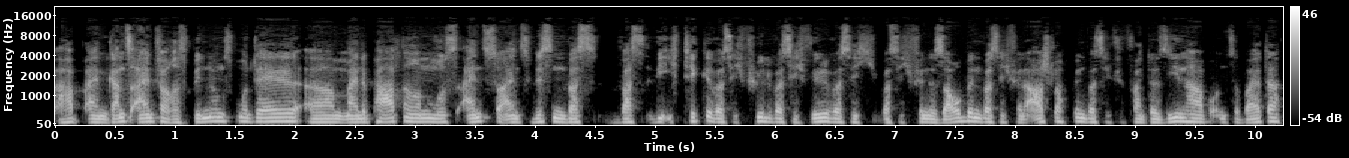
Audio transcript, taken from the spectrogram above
habe ein ganz einfaches Bindungsmodell. Ähm, meine Partnerin muss eins zu eins wissen, was, was, wie ich ticke, was ich fühle, was ich will, was ich, was ich für eine Sau bin, was ich für ein Arschloch bin, was ich für Fantasien habe und so weiter.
